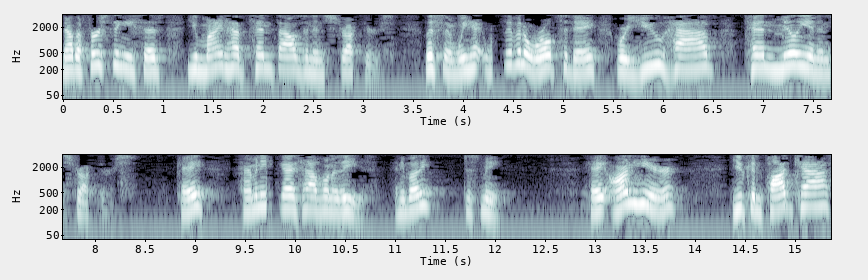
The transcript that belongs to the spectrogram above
Now, the first thing He says, you might have 10,000 instructors. Listen, we, ha- we live in a world today where you have 10 million instructors. Okay? How many of you guys have one of these? Anybody? Just me. Okay, on here, you can podcast.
